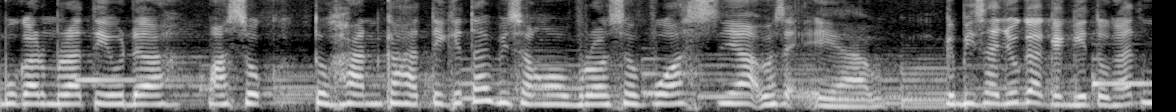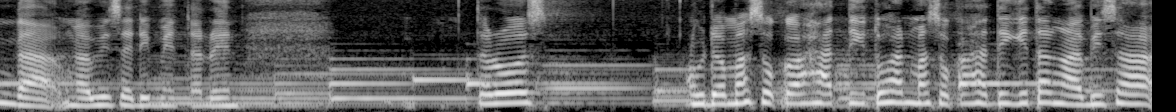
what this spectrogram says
bukan berarti udah masuk Tuhan ke hati kita bisa ngobrol sepuasnya, maksudnya ya bisa juga kayak gitu kan nggak nggak bisa dimeterin. Terus udah masuk ke hati Tuhan masuk ke hati kita nggak bisa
